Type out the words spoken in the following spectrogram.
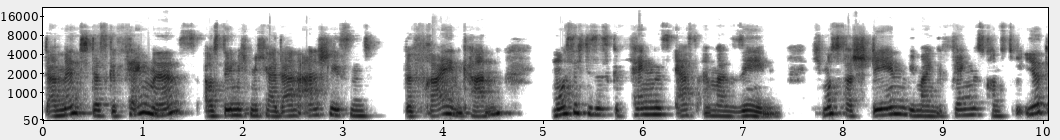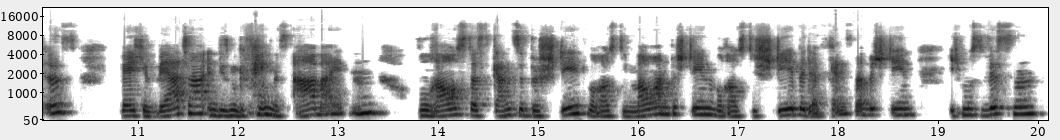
Damit das Gefängnis, aus dem ich mich ja dann anschließend befreien kann, muss ich dieses Gefängnis erst einmal sehen. Ich muss verstehen, wie mein Gefängnis konstruiert ist welche Wärter in diesem Gefängnis arbeiten, woraus das Ganze besteht, woraus die Mauern bestehen, woraus die Stäbe der Fenster bestehen. Ich muss wissen,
